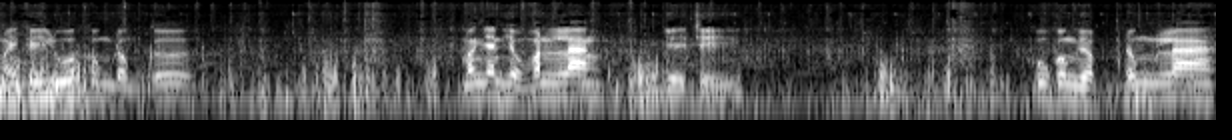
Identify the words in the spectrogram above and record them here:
máy cây lúa không động cơ. Mang nhãn hiệu Văn Lang địa chỉ khu công nghiệp Đông La,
